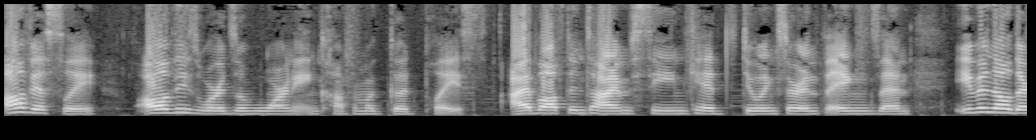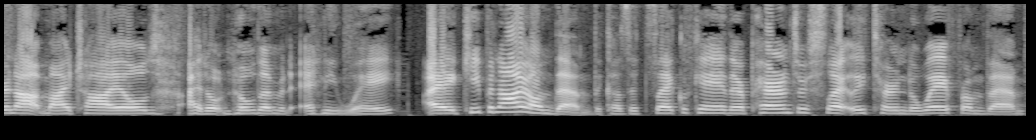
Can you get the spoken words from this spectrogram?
Obviously, all of these words of warning come from a good place. I've oftentimes seen kids doing certain things, and even though they're not my child, I don't know them in any way, I keep an eye on them because it's like, okay, their parents are slightly turned away from them,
